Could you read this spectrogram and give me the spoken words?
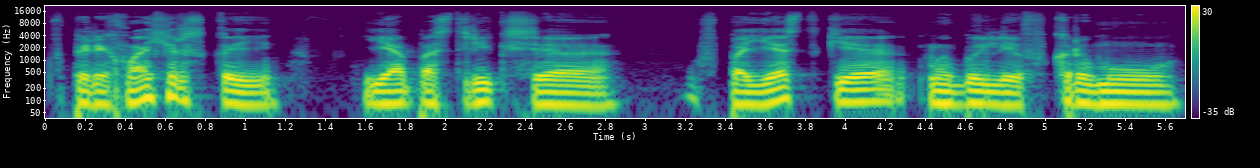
в парикмахерской я постригся в поездке. Мы были в Крыму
